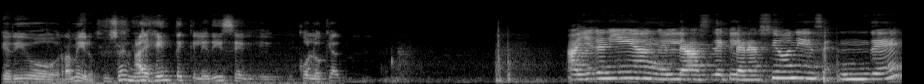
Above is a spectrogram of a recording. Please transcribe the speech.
Querido Ramiro, Sí, señor. hay gente que le dice eh, coloquialmente. Allí tenían las declaraciones de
